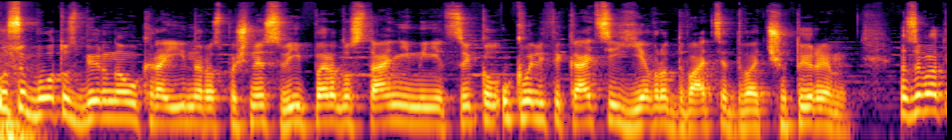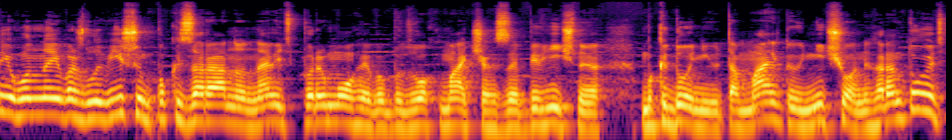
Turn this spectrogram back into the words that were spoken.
У суботу збірна України розпочне свій передостанній міні-цикл у кваліфікації Євро 2024. Називати його найважливішим поки зарано. Навіть перемоги в обидвох матчах з північною Македонією та Мальтою нічого не гарантують,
